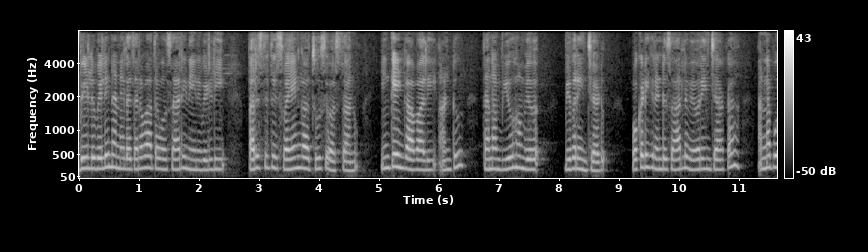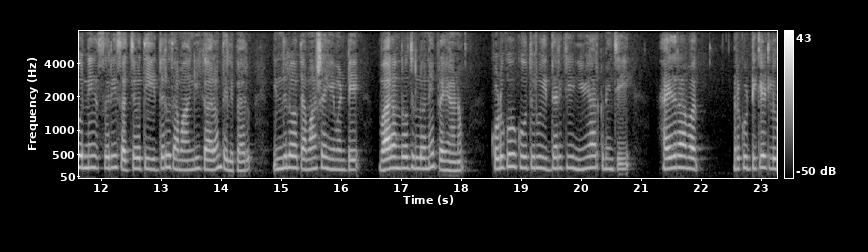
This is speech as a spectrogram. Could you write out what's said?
వీళ్ళు వెళ్ళిన నెల తర్వాత ఓసారి నేను వెళ్ళి పరిస్థితి స్వయంగా చూసి వస్తాను. ఇంకేం కావాలి? అంటూ తన వ్యూహం వివ వివరించాడు. ఒకటికి రెండు సార్లు వివరించాక అన్నపూర్ణేశ్వరి సత్యవతి ఇద్దరూ తమ అంగీకారం తెలిపారు. ఇందులో తమాషా ఏమంటే వారం రోజుల్లోనే ప్రయాణం. కొడుకు కూతురు ఇద్దరికీ న్యూయార్క్ నుంచి హైదరాబాద్ వరకు టికెట్లు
